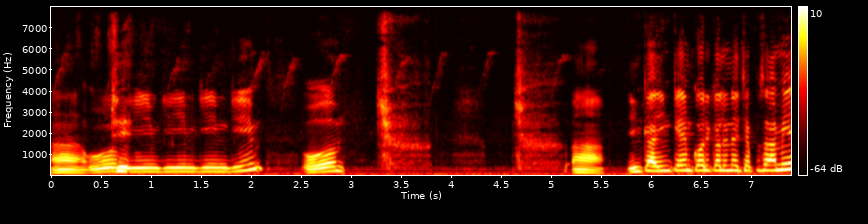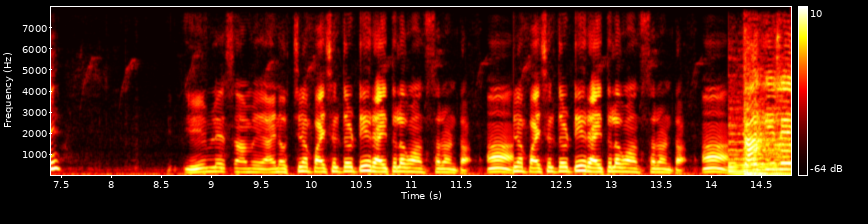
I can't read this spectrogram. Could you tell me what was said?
ఆ, ఓం గీమ్ గీమ్ గీమ్ గీమ్ ఓం. ఆ, ఇంకా ఇంకేం కోరికలు ఉన్నాయి చెప్పు స్వామి ఏం లేదు స్వామి ఆయన వచ్చిన పైసలతోటి రైతులకు వంచుతారంట ఆ, వచ్చిన పైసలతోటి రైతులకు వంచుతారంట ఆ. తగిలే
